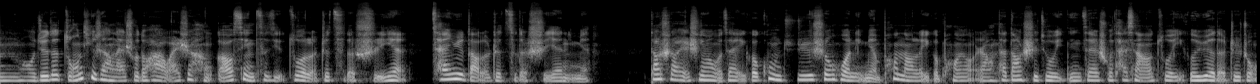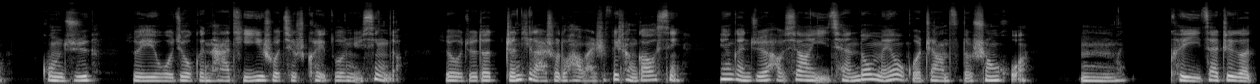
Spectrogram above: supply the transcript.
嗯，我觉得总体上来说的话，我还是很高兴自己做了这次的实验，参与到了这次的实验里面。当时，也是因为我在一个共居生活里面碰到了一个朋友，然后他当时就已经在说他想要做一个月的这种共居，所以我就跟他提议说，其实可以做女性的。所以我觉得整体来说的话，我还是非常高兴，因为感觉好像以前都没有过这样子的生活，嗯，可以在这个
